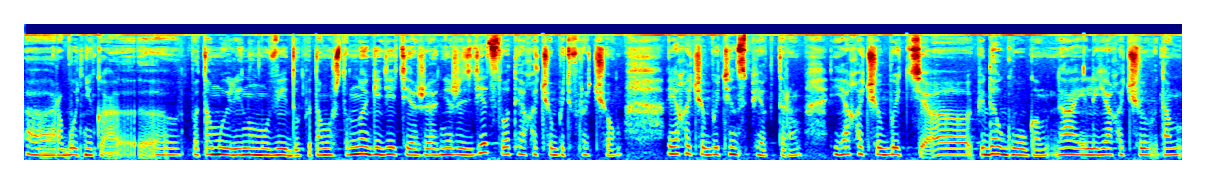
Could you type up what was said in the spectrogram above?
работника э, по тому или иному виду, потому что многие дети же, они же с детства, вот я хочу быть врачом, я хочу быть инспектором, я хочу быть э, педагогом, да, или я хочу там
